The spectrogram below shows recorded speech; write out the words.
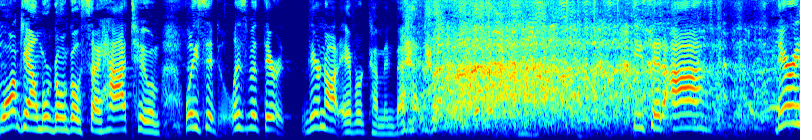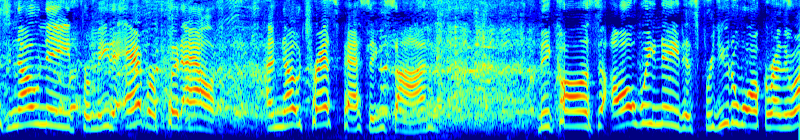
Walk down. We're going to go say hi to them. Well, he said, Elizabeth, they're they're not ever coming back. he said, I. There is no need for me to ever put out a no trespassing sign because all we need is for you to walk around there. I'm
